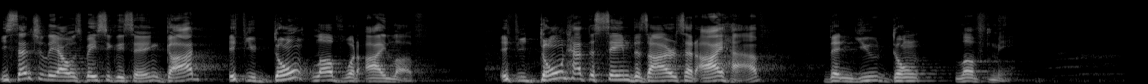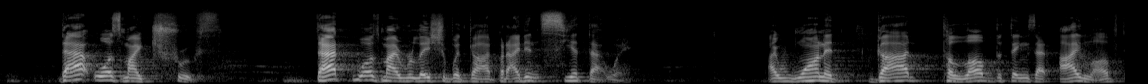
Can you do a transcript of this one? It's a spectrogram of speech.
Essentially, I was basically saying, God, if you don't love what I love, if you don't have the same desires that I have, then you don't love me. That was my truth. That was my relationship with God, but I didn't see it that way. I wanted God to love the things that I loved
